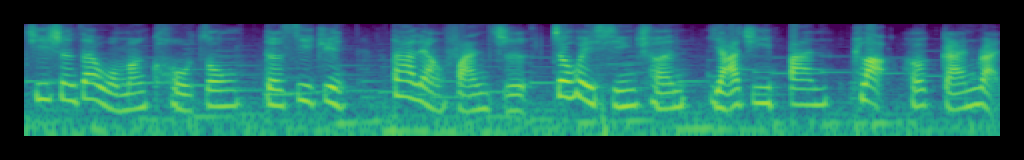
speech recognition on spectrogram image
寄生在我们口中的细菌大量繁殖，这会形成牙菌斑 （plaque） 和感染。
